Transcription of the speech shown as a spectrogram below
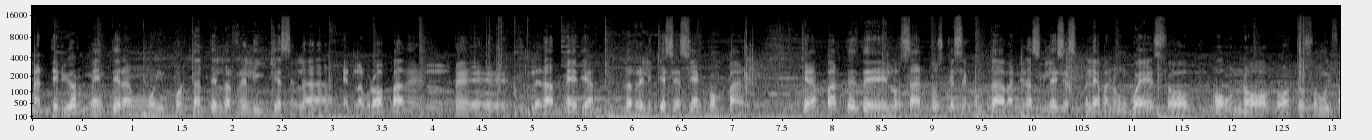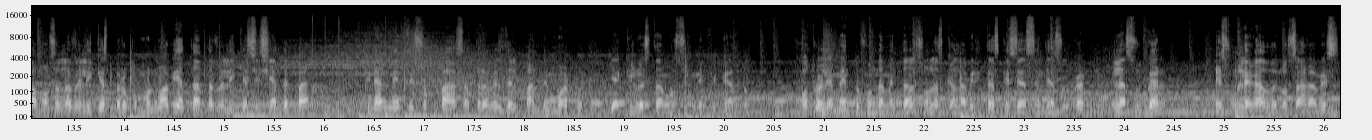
anteriormente eran muy importantes las reliquias en la, en la Europa de, la Edad Media. Las reliquias se hacían con pan, que eran partes de los santos que se juntaban y las iglesias se peleaban un hueso o un ojo. Entonces son muy famosas las reliquias, pero como no había tantas reliquias, se hacían de pan. Finalmente eso pasa a través del pan de muerto y aquí lo estamos significando. Otro elemento fundamental son las calaveritas que se hacen de azúcar. El azúcar es un legado de los árabes.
